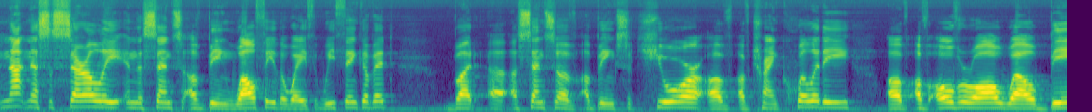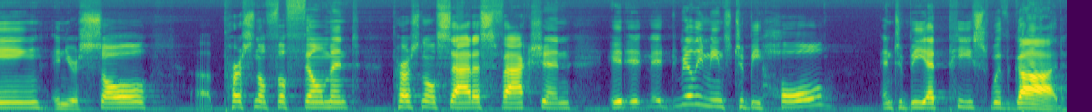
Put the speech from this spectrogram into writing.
not necessarily in the sense of being wealthy the way we think of it, but uh, a sense of, of being secure, of, of tranquility, of, of overall well being in your soul, uh, personal fulfillment, personal satisfaction. It, it, it really means to be whole and to be at peace with God.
